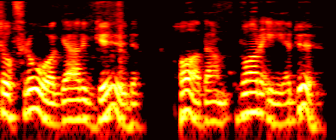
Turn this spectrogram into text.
så frågar Gud Adam, var är du?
